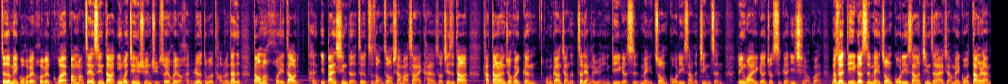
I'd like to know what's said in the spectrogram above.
这个美国会不会会不会过来帮忙这件事情？当然，因为今天选举，所以会有很热度的讨论。但是，当我们回到很一般性的这个这种这种想法上来看的时候，其实当然它当然就会跟我们刚刚讲的这两个原因，第一个是美中国力上的竞争，另外一个就是跟疫情有关。那所以第一个是美中国力上的竞争来讲，美国当然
